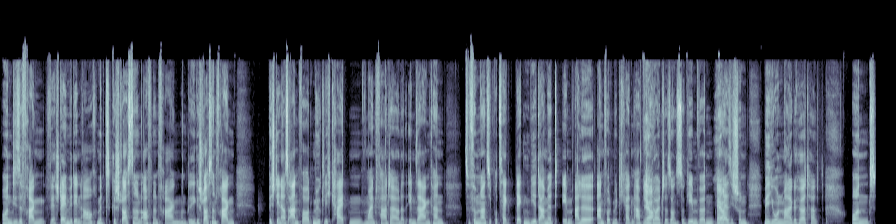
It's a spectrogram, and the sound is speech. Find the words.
Und diese Fragen, wir stellen wir denen auch mit geschlossenen und offenen Fragen. Und die geschlossenen Fragen bestehen aus Antwortmöglichkeiten, wo mein Vater oder eben sagen kann, zu 95 Prozent decken wir damit eben alle Antwortmöglichkeiten ab, ja. die Leute sonst so geben würden, weil ja. er sie schon Millionen Mal gehört hat. Und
